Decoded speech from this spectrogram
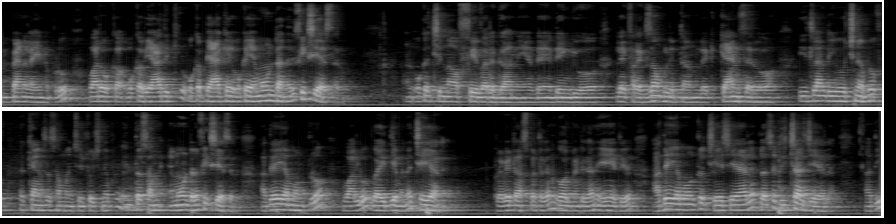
ఎంపానల్ అయినప్పుడు వారు ఒక ఒక వ్యాధికి ఒక ప్యాకేజ్ ఒక అమౌంట్ అనేది ఫిక్స్ చేస్తారు. ఒక చిన్న ఫీవర్ కానీ అంటే డెంగ్యూ లైక్ ఫర్ ఎగ్జాంపుల్ చెప్తాను లైక్ క్యాన్సర్ ఇట్లాంటివి వచ్చినప్పుడు క్యాన్సర్ సంబంధించి ఇట్లా వచ్చినప్పుడు ఇంత సమ్ అమౌంట్ అని ఫిక్స్ చేస్తారు. అదే అమౌంట్లో వాళ్ళు వైద్యం అనేది చేయాలి. ప్రైవేట్ హాస్పిటల్ కానీ గవర్నమెంట్ కానీ ఏ అయితే అదే అమౌంట్లో చేసేయాలి ప్లస్ డిశ్చార్జ్ చేయాలి. అది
